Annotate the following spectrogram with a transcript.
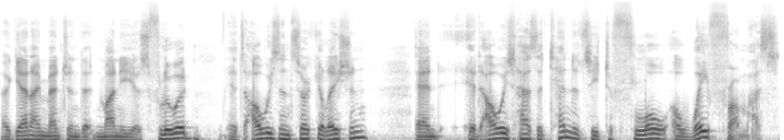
Again, I mentioned that money is fluid, it's always in circulation, and it always has a tendency to flow away from us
